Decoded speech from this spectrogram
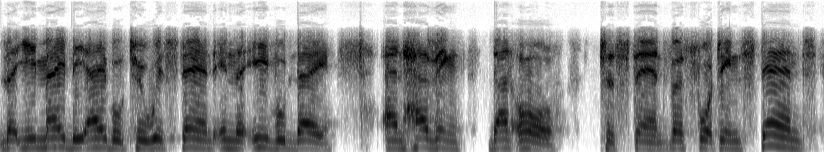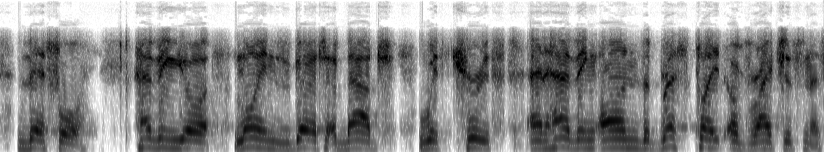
that ye may be able to withstand in the evil day, and having done all, to stand. Verse 14 Stand therefore having your loins girt about with truth, and having on the breastplate of righteousness,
